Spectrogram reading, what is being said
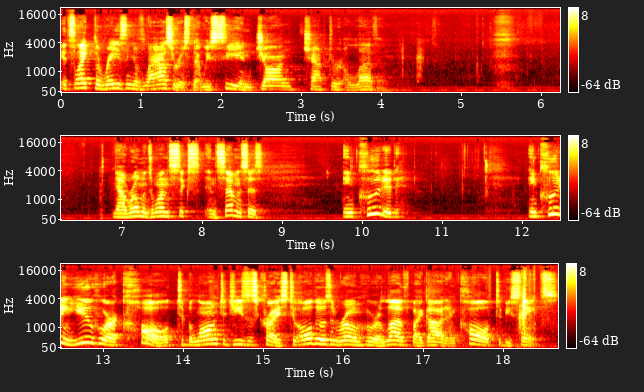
It's like the raising of Lazarus that we see in John chapter 11. Now, Romans 1 6 and 7 says, included, including you who are called to belong to Jesus Christ, to all those in Rome who are loved by God and called to be saints.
